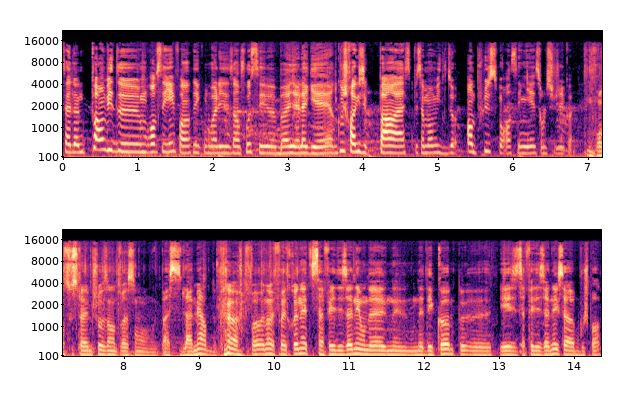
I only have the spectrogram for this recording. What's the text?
ça donne pas envie de me renseigner. Enfin, dès qu'on voit les infos, c'est euh, bah il y a la guerre. Du coup, je crois que j'ai pas spécialement envie de en plus me renseigner sur le sujet. Quoi. On pense tous la même chose, hein, de toute façon. Bah, c'est de la merde. faut, non, il faut être honnête. Ça fait des années, on a, on a des comps euh, et ça fait des années que ça bouge pas.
